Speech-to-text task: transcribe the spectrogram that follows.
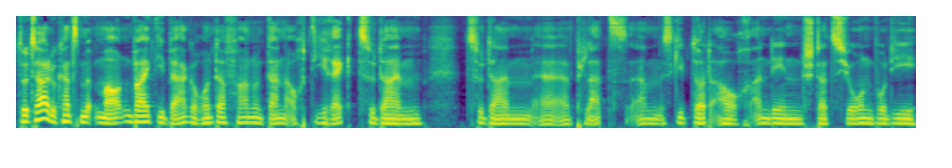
Total, du kannst mit dem Mountainbike die Berge runterfahren und dann auch direkt zu deinem, zu deinem äh, Platz. Ähm, es gibt dort auch an den Stationen, wo die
